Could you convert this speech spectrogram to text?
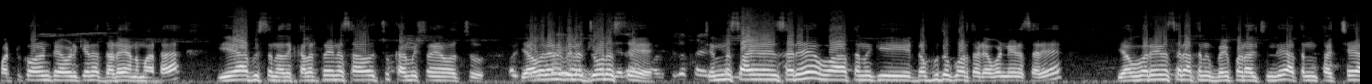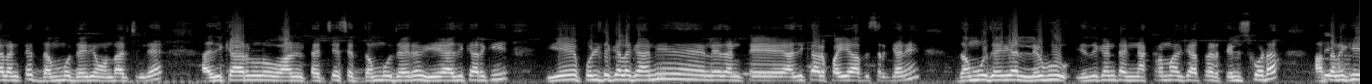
పట్టుకోవాలంటే ఎవరికైనా దడే అనమాట ఏ ఆఫీసర్? అది కలెక్టర్ అయినా కావచ్చు కమిషనర్ అవ్వచ్చు ఎవరైనా వీళ్ళ జోలు వస్తే చిన్న స్థాయి అయినా సరే అతనికి డబ్బుతో కొడతాడు ఎవరినైనా సరే. ఎవరైనా సరే అతనికి భయపడాల్సిందే అతను టచ్ చేయాలంటే దమ్ము ధైర్యం ఉండాల్సిందే. అధికారులు వాళ్ళని టచ్ చేసే దమ్ము ధైర్యం ఏ అధికారికి ఏ పొలిటికల్ కానీ లేదంటే అధికార పై ఆఫీసర్ కానీ దమ్ము ధైర్యాలు లేవు. ఎందుకంటే అన్ని అక్రమాలు చేస్తున్నాడు తెలిసి కూడా. అతనికి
